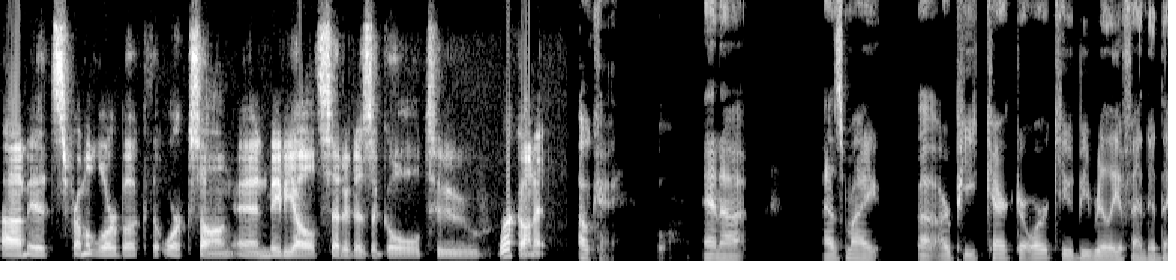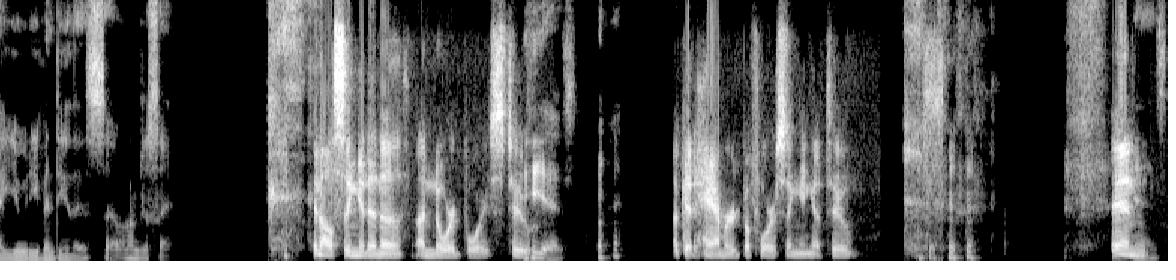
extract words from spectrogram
um, it's from a lore book, the Orc Song, and maybe I'll set it as a goal to work on it. okay, cool. And uh as my uh, RP character orc, he would be really offended that you would even do this. So I'm just saying. And I'll sing it in a, a Nord voice too. yes. I'll get hammered before singing it too. And yes.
